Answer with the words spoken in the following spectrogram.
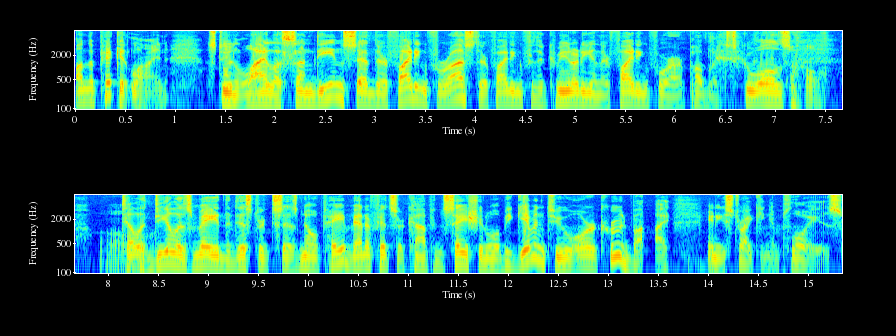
on the picket line. Student Lila Sundin said they're fighting for us, they're fighting for the community, and they're fighting for our public schools. Till a deal is made, the district says no pay, benefits, or compensation will be given to or accrued by any striking employees.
